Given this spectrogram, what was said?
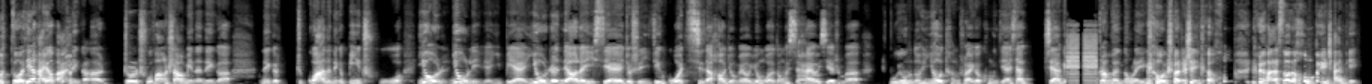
我昨天还要把那个。就是厨房上面的那个、那个就挂的那个壁橱，又又理了一遍，又扔掉了一些就是已经过期的好久没有用过的东西，还有一些什么不用的东西，又腾出来一个空间。像现在给专门弄了一个，我说这是一个烘，就是把它所有的烘焙产品。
